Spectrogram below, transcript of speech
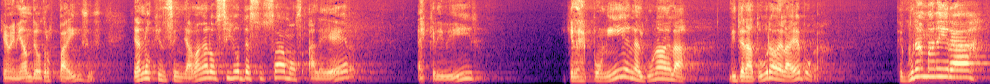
que venían de otros países. Eran los que enseñaban a los hijos de sus amos a leer, a escribir, que les exponían alguna de la literatura de la época. De alguna manera,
